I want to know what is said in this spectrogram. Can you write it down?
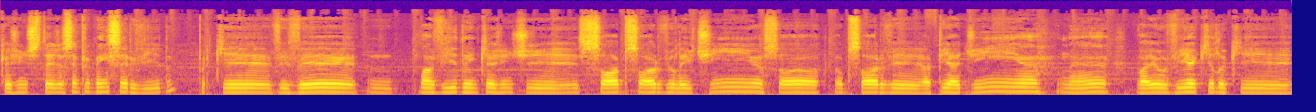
que a gente esteja sempre bem servido porque viver uma vida em que a gente só absorve o leitinho, só absorve a piadinha, né? Vai ouvir aquilo que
